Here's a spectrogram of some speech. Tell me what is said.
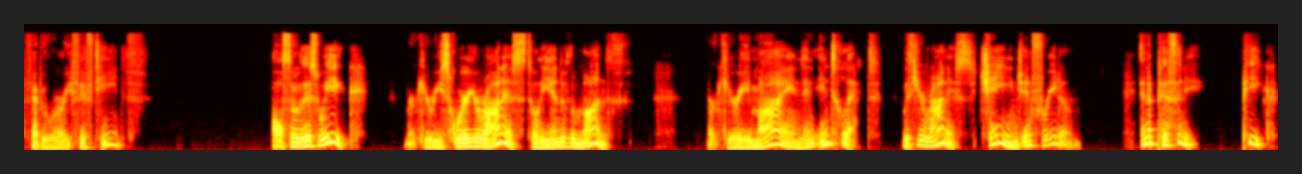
February 15th. Also this week, Mercury square Uranus till the end of the month. Mercury mind and intellect with Uranus, change and freedom. An epiphany, peak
